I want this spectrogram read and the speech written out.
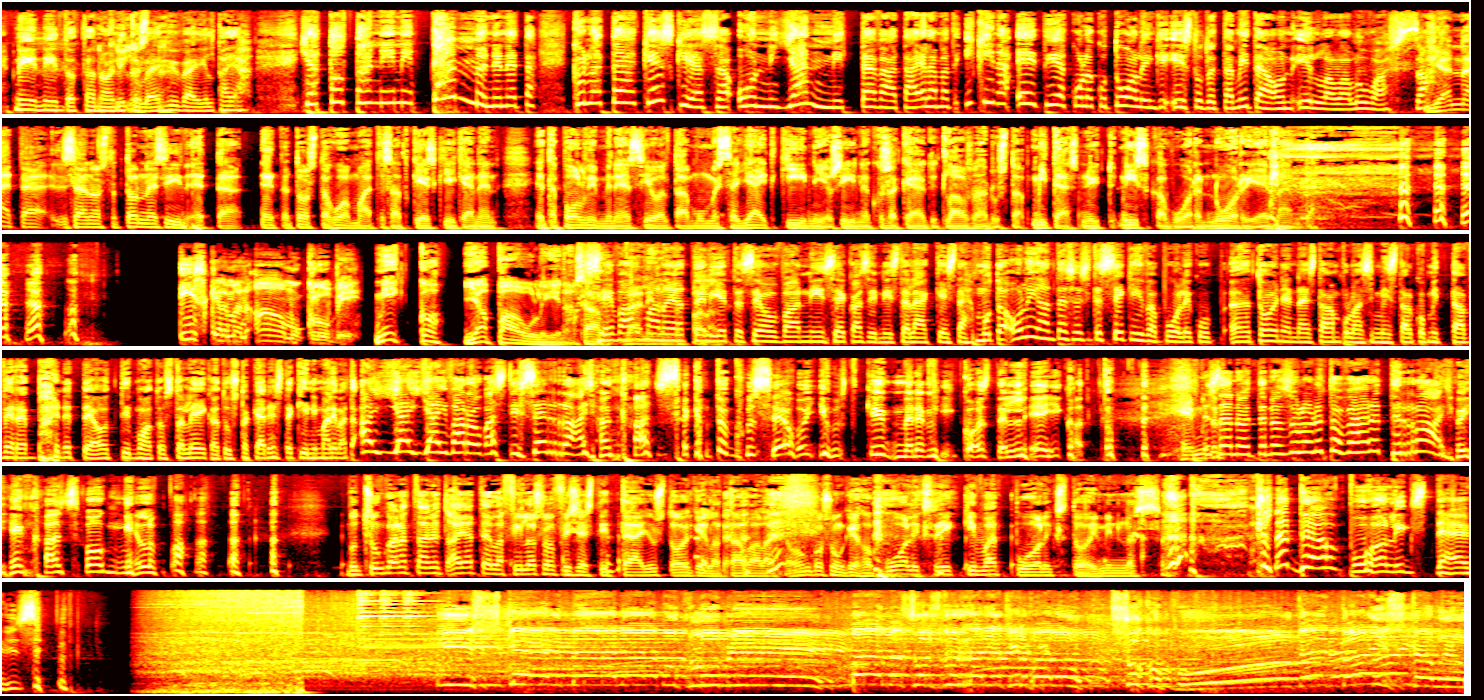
niin, niin, tota noin, niin tulee sitä. hyvä ilta. Ja, ja tota niin, niin tämmönen, että kyllä tämä keskiässä on jännittävää tämä elämä. Ikinä ei tiedä kuule, kun tuolinkin istut, että mitä on illalla luvassa. Jännä, että sä nostat tonne esiin, että, että tosta huomaa, että sä oot keski-ikäinen, että polvi menee sijoiltaan. Mun mielestä jäit kiinni jo siinä, kun sä käytit lausahdusta, mitäs nyt Niskavuoren nuori emäntä. Iskelmän aamuklubi. Mikko ja Pauliina. Sä se varmaan ajatteli, että se on vaan niin sekaisin niistä lääkkeistä. Mutta olihan tässä sitten sekin hyvä puoli, kun toinen näistä ambulanssimista alkoi mittaa verenpainetta ja otti mua tuosta leikatusta kädestä kiinni. Mä olin, että ai ai ai varovasti sen raajan kanssa. Kato, kun se on just kymmenen viikkoa sitten leikattu. Hei, mutta... Ja sanoi, että no sulla nyt on vähän raajojen kanssa ongelma. Mutta sun kannattaa nyt ajatella filosofisesti tämä just oikealla tavalla, että onko sun keho puoliksi rikki vai puoliksi toiminnassa. Kyllä tämä on puoliksi täys. Iskelmään aamuklubi! Maailman suosituin radiokilpailu! Sukupuolten taistelu!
